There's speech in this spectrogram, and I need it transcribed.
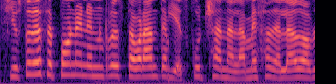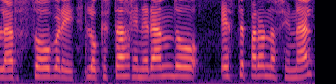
Si ustedes se ponen en un restaurante y escuchan a la mesa de al lado hablar sobre lo que está generando este paro nacional,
